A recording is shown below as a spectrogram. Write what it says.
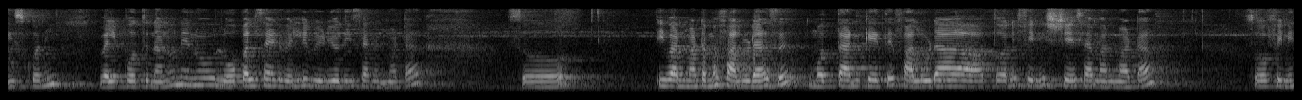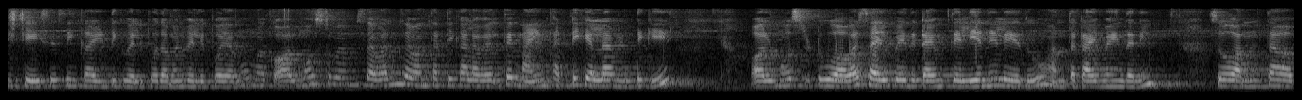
తీసుకొని వెళ్ళిపోతున్నాను. నేను లోపల సైడ్ వెళ్ళి వీడియో తీశానమాట సో ఇవన్నమాట మా ఫలూడాస్ మొత్తానికైతే ఫలూడాతోని ఫినిష్ చేసామన్నమాట సో ఫినిష్ చేసేసి ఇంకా ఇంటికి వెళ్ళిపోదామని వెళ్ళిపోయాము. మాకు ఆల్మోస్ట్ మేము సెవెన్ సెవెన్ థర్టీకి అలా వెళ్తే నైన్ థర్టీకి వెళ్ళాము ఇంటికి. ఆల్మోస్ట్ టూ అవర్స్ అయిపోయింది. టైం తెలియనే లేదు. అంత టైం అయిందని. సో అంత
